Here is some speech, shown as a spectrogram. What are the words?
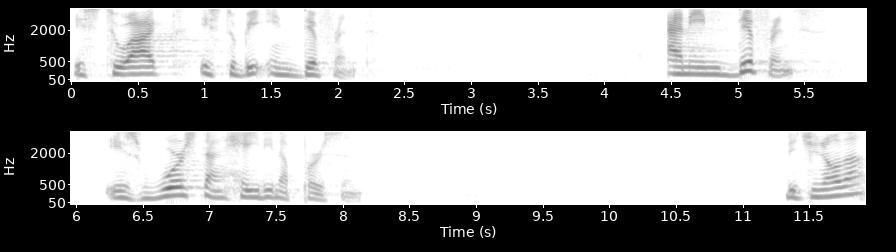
is to act, is to be indifferent. And indifference is worse than hating a person. Did you know that?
